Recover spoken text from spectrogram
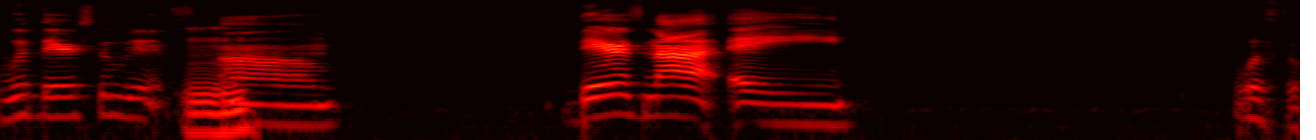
with their students. Mhm. Um, there's not a what's the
